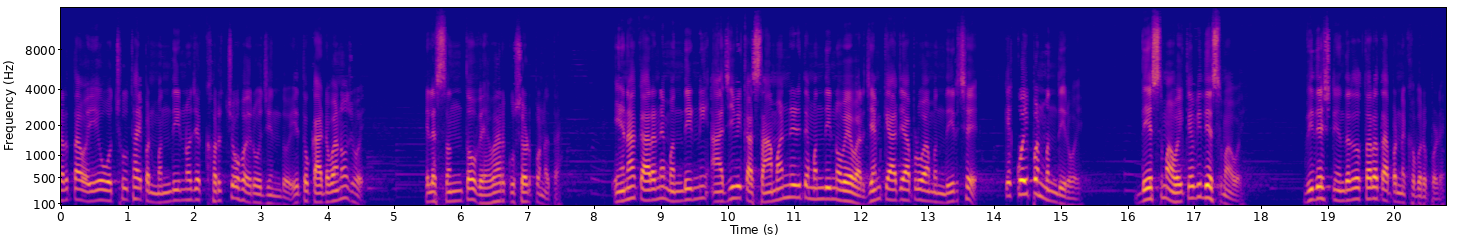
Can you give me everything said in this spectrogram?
કરતા હોય એ ઓછું થાય, પણ મંદિરનો જે ખર્ચો હોય રોજિંદો, એ તો કાઢવાનો જ હોય. એટલે સંતો વ્યવહાર કુશળ પણ હતા. એના કારણે મંદિરની આજીવિકા સામાન્ય રીતે મંદિરનો વ્યવહાર, જેમ કે આજે આપણું આ મંદિર છે, કે કોઈ પણ મંદિર હોય, દેશમાં હોય કે વિદેશમાં હોય, વિદેશની અંદર તો તરત આપણને ખબર પડે.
